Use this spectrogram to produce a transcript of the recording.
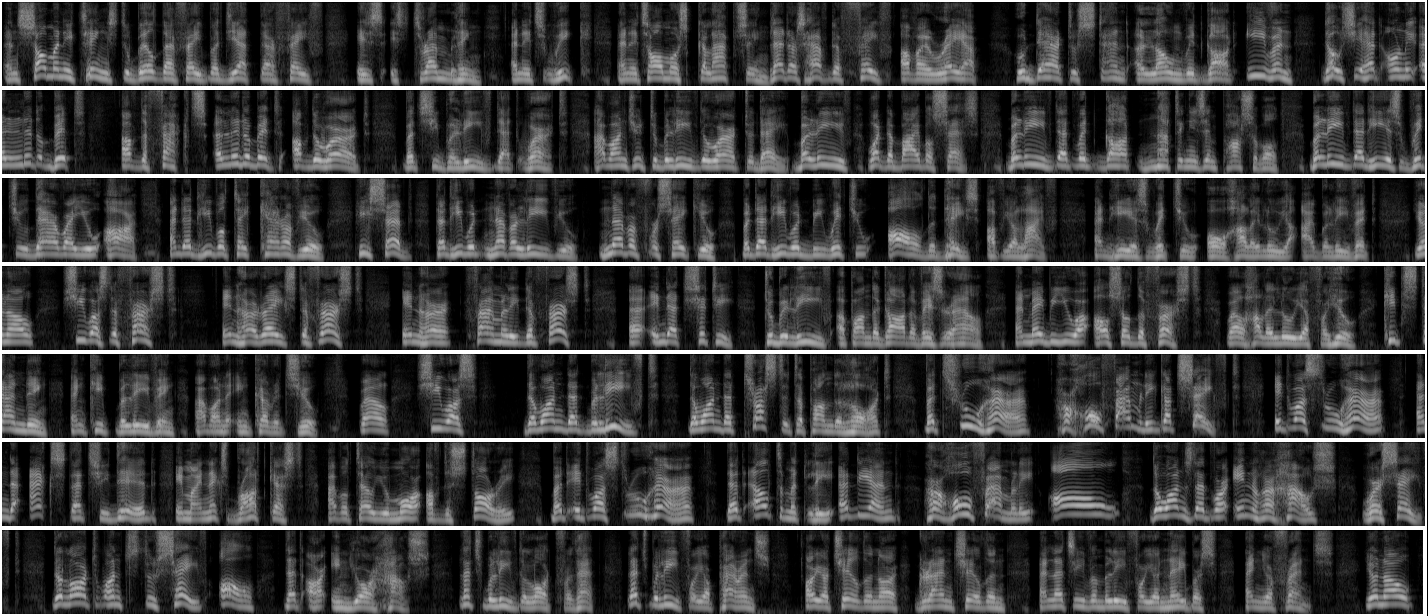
and so many things to build their faith, but yet their faith is, is trembling and it's weak and it's almost collapsing. Let us have the faith of a Rahab who dared to stand alone with God, even though she had only a little bit of the facts, a little bit of the word, but she believed that word. I want you to believe the word today. Believe what the Bible says. Believe that with God nothing is impossible. Believe that He is with you there where you are and that He will take care of you. He said that He would never leave you, never forsake you, but that He would be with you all the days of your life. And He is with you. Oh, hallelujah. I believe it. You know, she was the first in her race, the first in her family, the first uh, in that city to believe upon the God of Israel. And maybe you are also the first. Well, hallelujah for you. Keep standing and keep believing. I want to encourage you. Well, she was the one that believed, the one that trusted upon the Lord, but through her, her whole family got saved. It was through her and the acts that she did. In my next broadcast, I will tell you more of the story, but it was through her that ultimately, at the end, her whole family, all the ones that were in her house, were saved. The Lord wants to save all that are in your house. Let's believe the Lord for that. Let's believe for your parents or your children or grandchildren, and let's even believe for your neighbors and your friends. You know,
